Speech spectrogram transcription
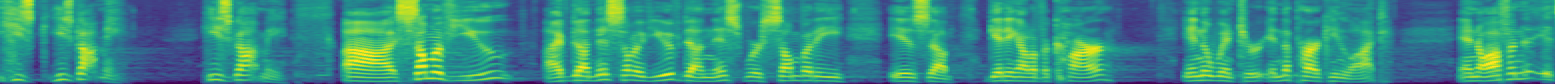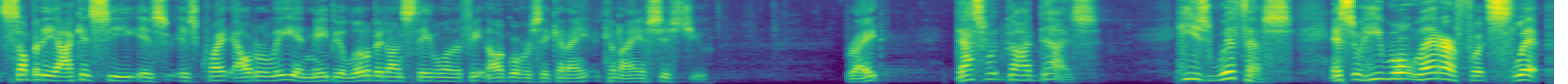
He's, he's got me. He's got me. Uh, some of you, I've done this, some of you have done this, where somebody is uh, getting out of a car in the winter in the parking lot and often it's somebody I can see is, is quite elderly and maybe a little bit unstable on their feet, and I'll go over and say, Can I, can I assist you? Right? That's what God does. He's with us. And so He won't let our foot slip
